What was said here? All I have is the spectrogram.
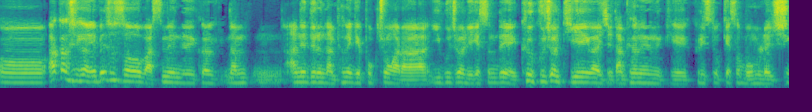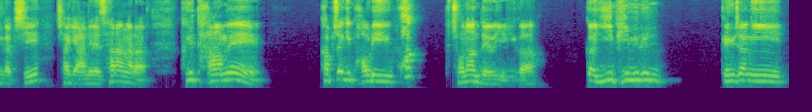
어, 아까 제가 에베소서 말씀했는데, 그 남, 음, 아내들은 남편에게 복종하라. 이 구절 얘기했었는데, 그 구절 뒤에가 이제 남편은 이렇게 그리스도께서 몸을 내주신 같이 자기 아내를 사랑하라. 그 다음에 갑자기 바울이 확 전환돼요, 얘기가. 그러니까 이 비밀은 굉장히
